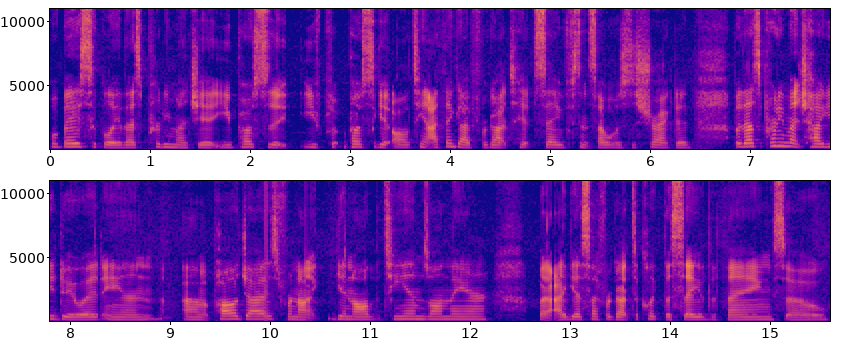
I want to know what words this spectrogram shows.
well, basically, that's pretty much it. You posted you supposed to get all 10. I think I forgot to hit save since I was distracted. But that's pretty much how you do it. And um, apologize for not getting all the TMs on there. But I guess I forgot to click the save the thing. So...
